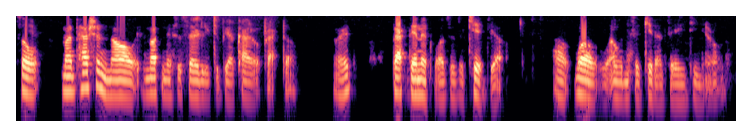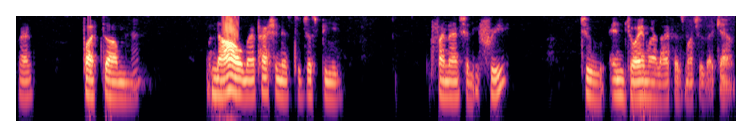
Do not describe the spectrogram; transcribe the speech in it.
So my passion now is not necessarily to be a chiropractor, right? Back then it was as a kid, yeah. Uh, well, I wouldn't say kid, I'd say 18 year old, right? But um, Mm-hmm. now my passion is to just be financially free to enjoy my life as much as I can.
